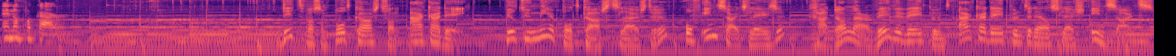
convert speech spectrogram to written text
en op elkaar. Dit was een podcast van AKD. Wilt u meer podcasts luisteren of insights lezen? Ga dan naar www.akd.nl/insights.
